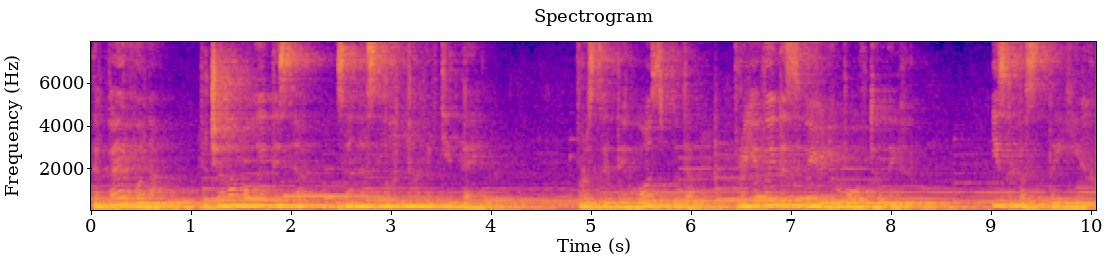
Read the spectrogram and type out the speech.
Тепер вона почала молитися за неслухняних дітей, просити Господа проявити свою любов до них і спасти їх.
